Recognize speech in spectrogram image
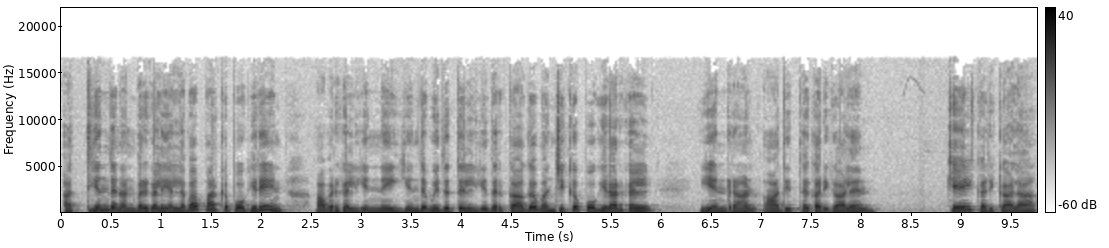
அத்தியந்த நண்பர்களை அல்லவா பார்க்கப் போகிறேன்? அவர்கள் என்னை எந்த விதத்தில் எதற்காக வஞ்சிக்கப் போகிறார்கள்? என்றான் ஆதித்த கரிகாலன். கேள் கரிகாலா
